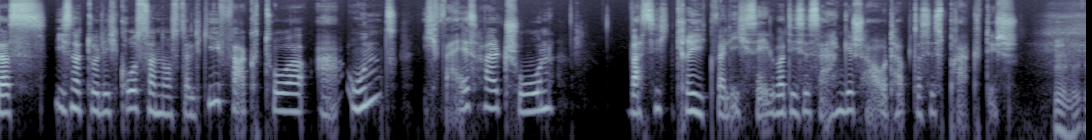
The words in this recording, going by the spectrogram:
Das ist natürlich großer Nostalgiefaktor ah, und ich weiß halt schon, was ich kriege, weil ich selber diese Sachen geschaut habe. Das ist praktisch. Mhm.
